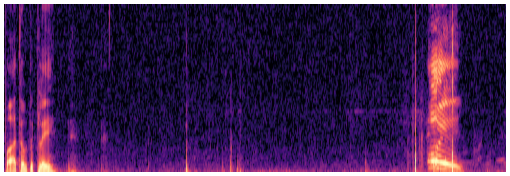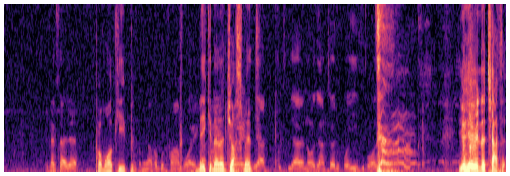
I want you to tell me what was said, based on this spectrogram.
Part of the play. Oi! Next side, yeah. Permaul keep making an adjustment. You're hearing the chatter.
